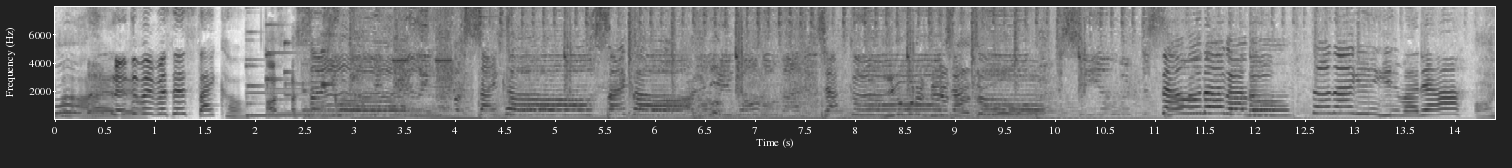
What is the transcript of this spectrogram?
이건 알아야 돼요. 레드벨벳의 사이코. 아, 아 사이코. 사이코. 사이코. 아, 이거. 자꾸. 이 부분을 들려줘야죠. 싸우다가도 떠나기 말야. 아,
